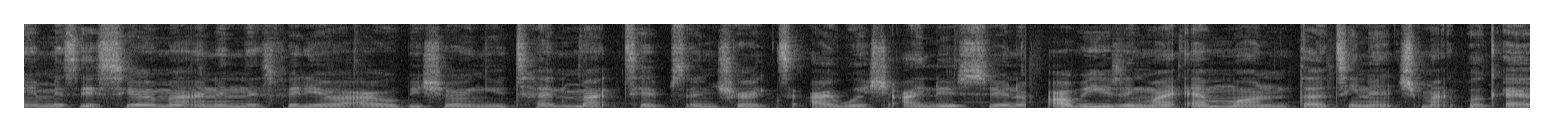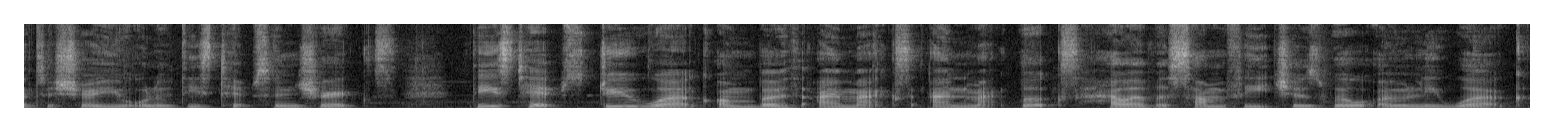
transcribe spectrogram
name is Isioma and in this video I will be showing you 10 Mac tips and tricks I wish I knew sooner. I'll be using my M1 13 inch MacBook Air to show you all of these tips and tricks. These tips do work on both iMacs and MacBooks, however some features will only work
